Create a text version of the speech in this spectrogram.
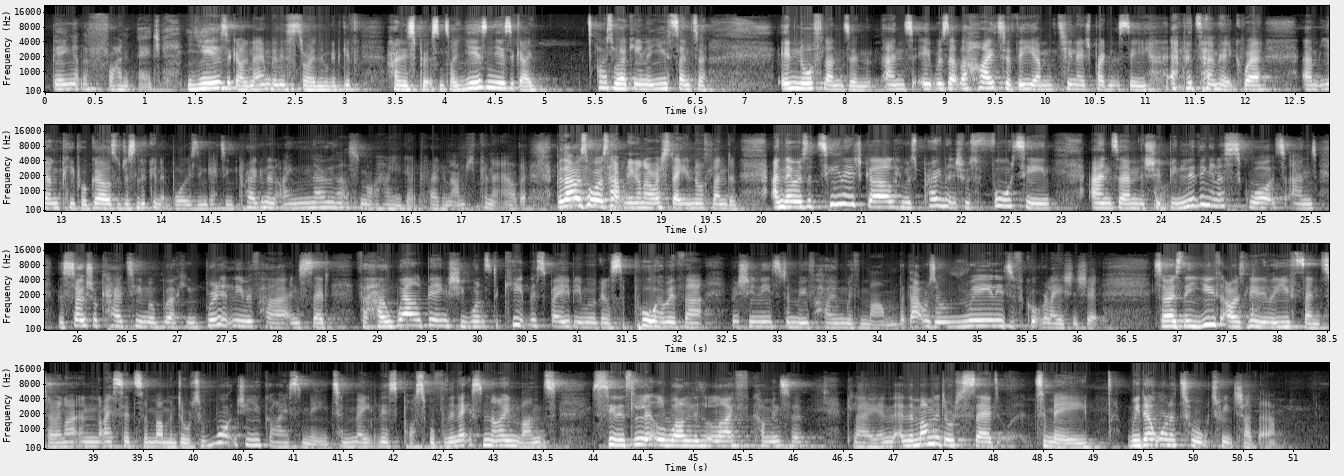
Being at the front edge. Years ago, i remember this story, and then we're going to give Holy Spirit some time. Years and years ago, I was working in a youth centre in North London, and it was at the height of the um, teenage pregnancy epidemic where um, young people, girls, were just looking at boys and getting pregnant. I know that's not how you get pregnant, I'm just putting it out there. But that was what was happening on our estate in North London. And there was a teenage girl who was pregnant, she was 14, and um, she'd been living in a squat, and the social care team were working brilliantly with her and said for her well being, she wants to keep this baby, and we were going to support her with that, but she needs to move home with mum. But that was a really difficult relationship. So as the youth, I was leading the youth centre, and I, and I said to mum and daughter, what do you guys need to make this possible for the next nine months, to see this little one, little life come into play? And, and the mum and daughter said to me, we don't want to talk to each other,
